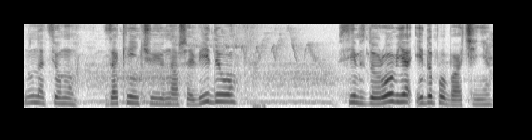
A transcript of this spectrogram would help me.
Ну, на цьому закінчую наше відео. Всім здоров'я і до побачення.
